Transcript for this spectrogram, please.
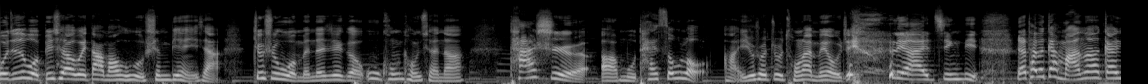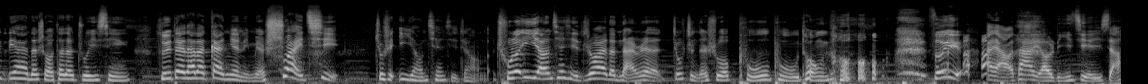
我觉得我必须要为大猫虎虎申辩一下，就是我们的这个悟空同学呢，他是呃母胎 solo 啊，也就是说就是从来没有这个 恋爱经历。然后他在干嘛呢？该恋爱的时候他在追星，所以在他的概念里面，帅气就是易烊千玺这样的。除了易烊千玺之外的男人，就只能说普普通通。所以，哎呀，大家也要理解一下。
